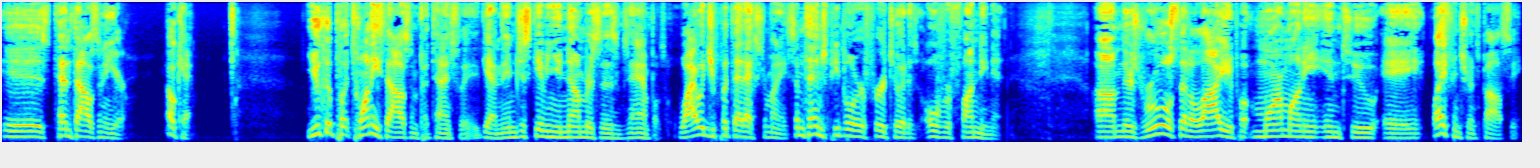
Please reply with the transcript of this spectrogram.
is 10,000 a year. Okay. You could put 20,000 potentially. Again, I'm just giving you numbers as examples. Why would you put that extra money? Sometimes people refer to it as overfunding it. Um, there's rules that allow you to put more money into a life insurance policy.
